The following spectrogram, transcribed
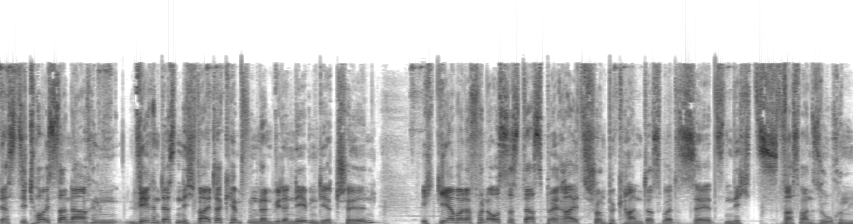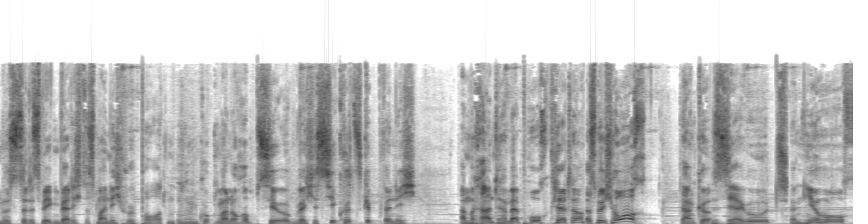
dass die Toys danach währenddessen nicht weiterkämpfen und dann wieder neben dir chillen. Ich gehe aber davon aus, dass das bereits schon bekannt ist, weil das ist ja jetzt nichts, was man suchen müsste. Deswegen werde ich das mal nicht reporten. Und dann gucken wir noch, ob es hier irgendwelche Secrets gibt, wenn ich am Rand der Map hochkletter. Lass mich hoch! Danke. Sehr gut. Dann hier hoch,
